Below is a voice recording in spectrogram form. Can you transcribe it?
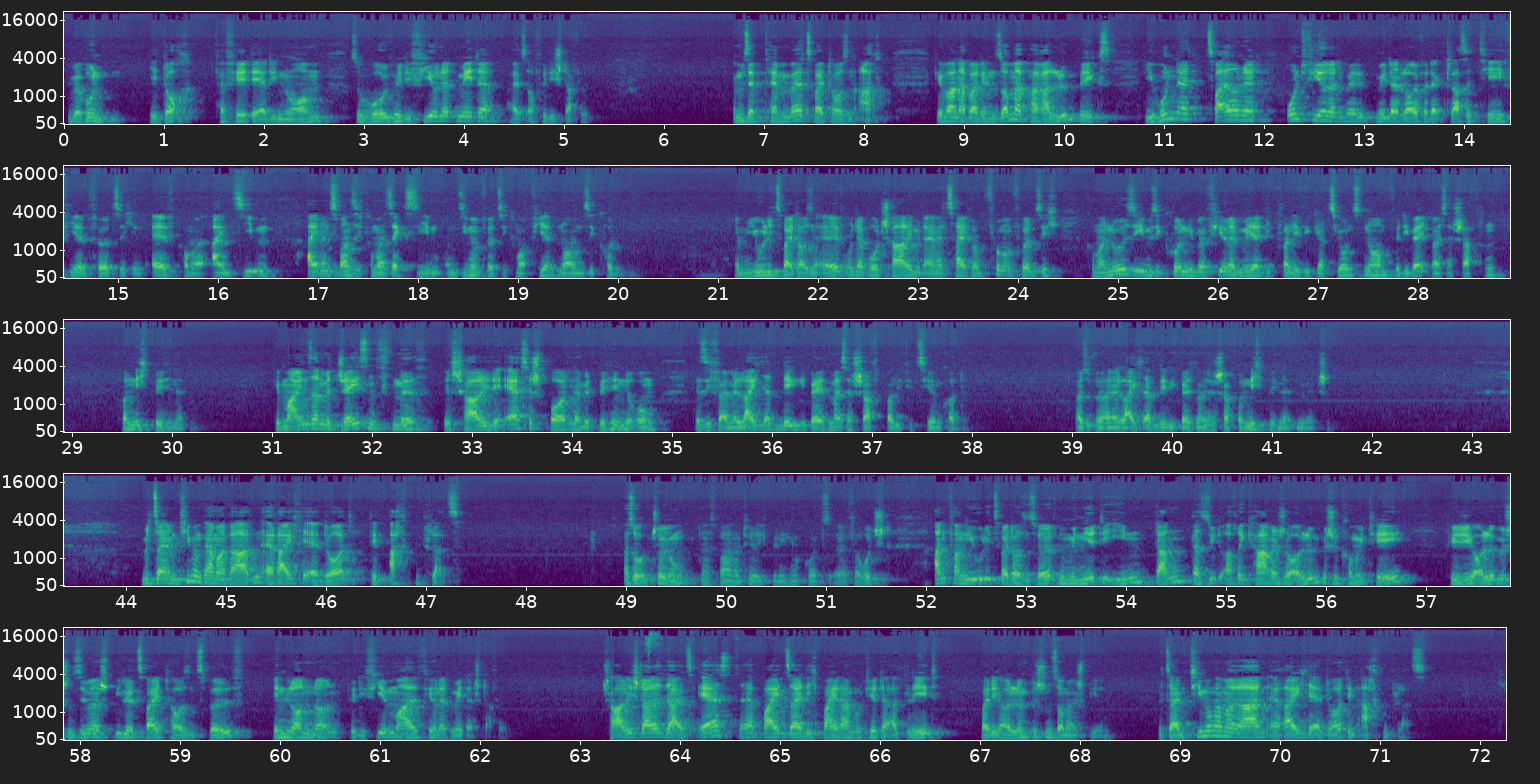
überwunden, jedoch verfehlte er die Norm sowohl für die 400 Meter als auch für die Staffel. Im September 2008 gewann er bei den Sommerparalympics die 100, 200 und 400 Meter Läufe der Klasse T44 in 11,17, 21,67 und 47,49 Sekunden. Im Juli 2011 unterbot Charlie mit einer Zeit von 45 0,07 Sekunden über 400 Meter die Qualifikationsnorm für die Weltmeisterschaften von Nichtbehinderten. Gemeinsam mit Jason Smith ist Charlie der erste Sportler mit Behinderung, der sich für eine Leichtathletik-Weltmeisterschaft qualifizieren konnte. Also für eine Leichtathletik-Weltmeisterschaft von nichtbehinderten Menschen. Mit seinem Team und Kameraden erreichte er dort den achten Platz. Achso, Entschuldigung, das war natürlich, bin ich nur kurz äh, verrutscht. Anfang Juli 2012 nominierte ihn dann das südafrikanische Olympische Komitee für die Olympischen Sommerspiele 2012 in London für die 4x400 Meter Staffel. Charlie startete als erster beidseitig beinamputierter Athlet bei den Olympischen Sommerspielen. Mit seinem Teamkameraden erreichte er dort den achten Platz.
